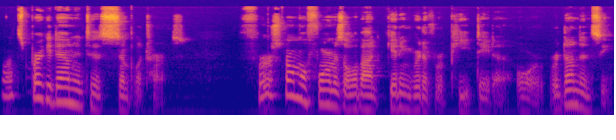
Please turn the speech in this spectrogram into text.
Let's break it down into simpler terms. First normal form is all about getting rid of repeat data, or redundancy.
